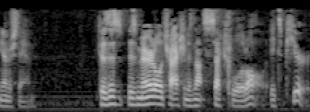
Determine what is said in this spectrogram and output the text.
You understand? Because this, this marital attraction is not sexual at all. It's pure.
